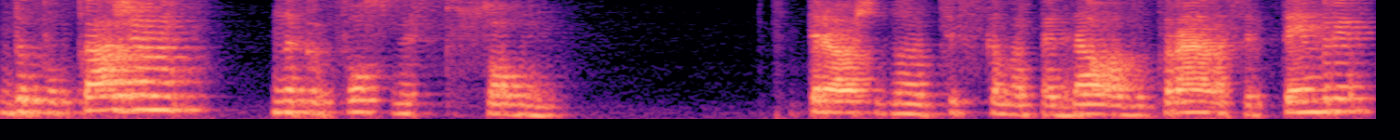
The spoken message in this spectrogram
да покажем на какво сме способни трябваше да натискаме педала до края на септември,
